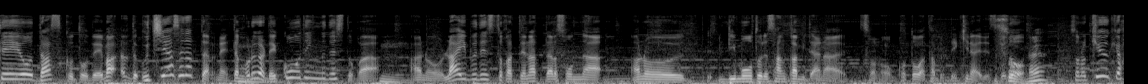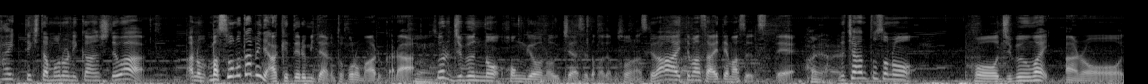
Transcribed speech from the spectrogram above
程を出すことで、まあ、打ち合わせだったらねだこれがレコーディングですとか、うん。あのライブですとかってなったらそんなあのリモートで参加みたいなそのことは多分できないですけどそうね。その急遽入ってきたものに関してはあの、まあ、そのために開けてるみたいなところもあるから、うん。それ自分の本業の打ち合わせとかでもそうなんですけど、あー開いてます、開いてますっつって、はいはい。でちゃんとそのこう自分はあの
